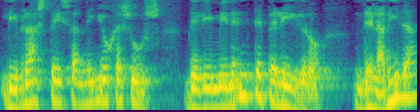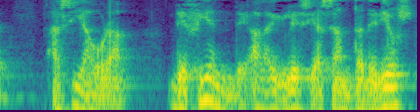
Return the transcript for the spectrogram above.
librasteis al niño Jesús del inminente peligro de la vida, así ahora defiende a la Iglesia Santa de Dios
